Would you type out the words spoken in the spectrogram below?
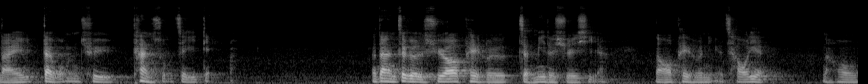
来带我们去探索这一点，那当然这个需要配合缜密的学习啊，然后配合你的操练，然后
